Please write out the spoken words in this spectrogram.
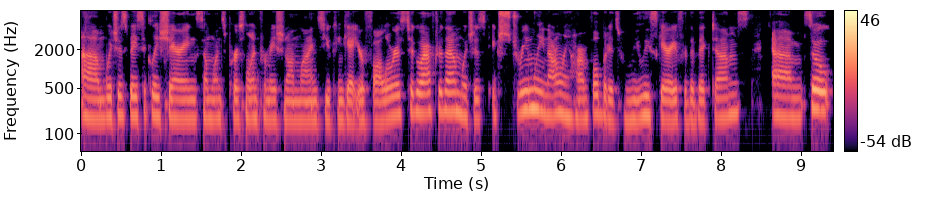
um, which is basically sharing someone's personal information online so you can get your followers to go after them which is extremely not only harmful but it's really scary for the victims um, so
